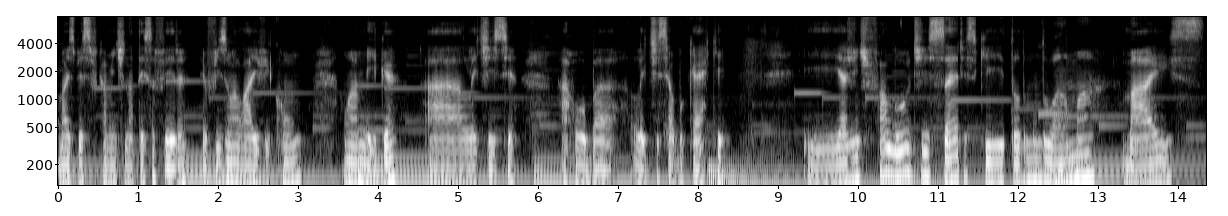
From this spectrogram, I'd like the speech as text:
mais especificamente na terça-feira, eu fiz uma live com uma amiga, a Letícia, arroba Letícia Albuquerque. E a gente falou de séries que todo mundo ama, mas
